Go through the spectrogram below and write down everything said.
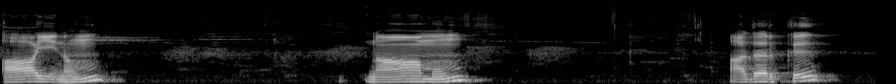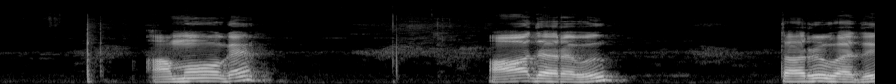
ஆயினும் நாமும் அதற்கு அமோக ஆதரவு தருவது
